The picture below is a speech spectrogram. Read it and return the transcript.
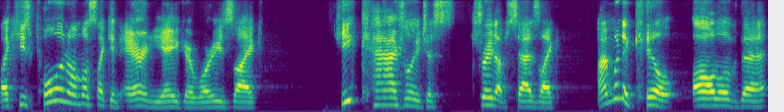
Like he's pulling almost like an Eren Yeager, where he's like, he casually just straight up says like, "I'm gonna kill all of the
